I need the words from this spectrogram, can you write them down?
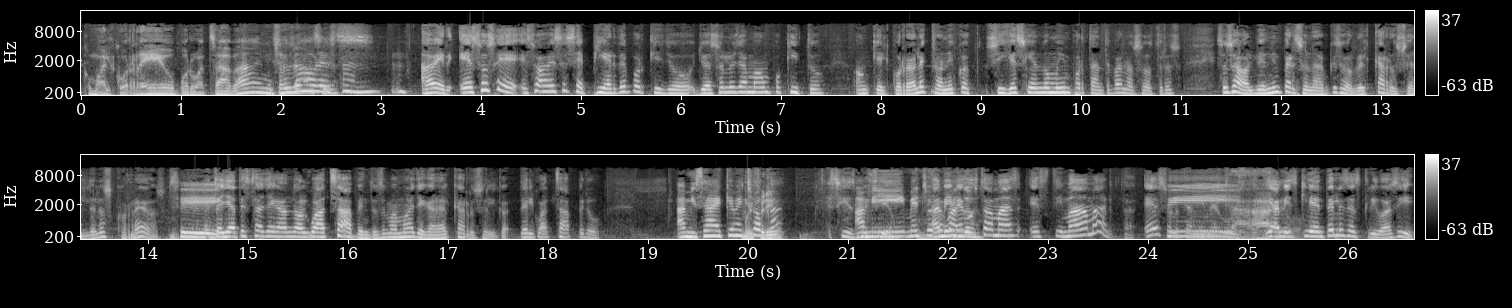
Como al correo, por WhatsApp. Ay, muchas gracias. están... A ver, eso se, eso a veces se pierde porque yo, yo eso lo he llamado un poquito, aunque el correo electrónico sigue siendo muy importante para nosotros, eso se va volviendo impersonal porque se vuelve el carrusel de los correos. Sí. Entonces ya te está llegando al WhatsApp, entonces vamos a llegar al carrusel del WhatsApp, pero A mí, ¿sabe qué me Muy choca? frío. Sí es A muy mí frío. me choca A mí me gusta más, estimada Marta, eso es lo que a mí me gusta. Claro. Y a mis clientes les escribo así,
